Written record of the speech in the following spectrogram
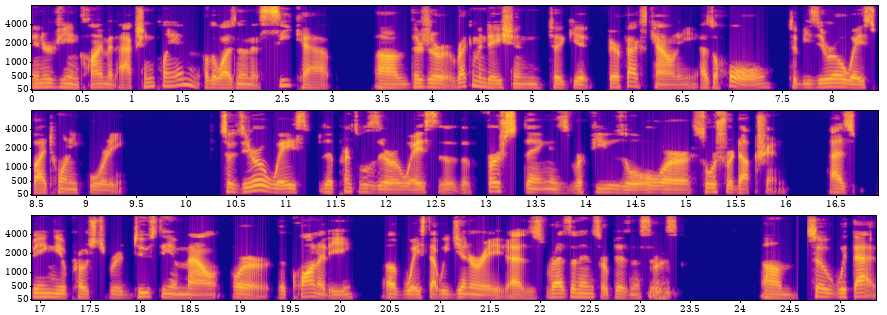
energy and climate action plan, otherwise known as CECAP, um, there's a recommendation to get Fairfax County as a whole to be zero waste by 2040. So zero waste, the principle of zero waste, the, the first thing is refusal or source reduction as being the approach to reduce the amount or the quantity of waste that we generate as residents or businesses. Um, so with that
